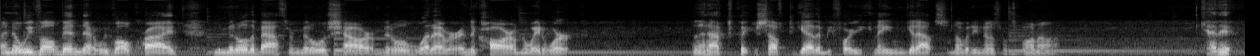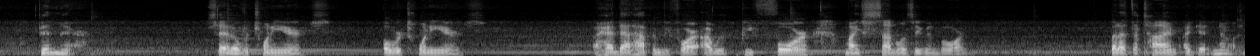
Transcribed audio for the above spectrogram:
I know we've all been there. We've all cried in the middle of the bathroom, middle of the shower, middle of whatever, in the car on the way to work. And then have to put yourself together before you can even get out so nobody knows what's going on. Get it? Been there. Said over 20 years. Over 20 years. I had that happen before I was before my son was even born. But at the time I didn't know it.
